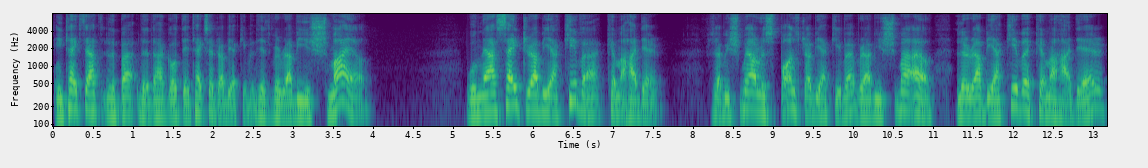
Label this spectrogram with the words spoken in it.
And he takes out the the, the Hagot there, takes out Rabbi Akiva. He says, Rabbi Yishmael will now say to Rabbi Akiva, Kemahader. Rabbi Yishmael responds to Rabbi Akiva, Rabbi Yishmael, le Rabbi Akiva Kemahader.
